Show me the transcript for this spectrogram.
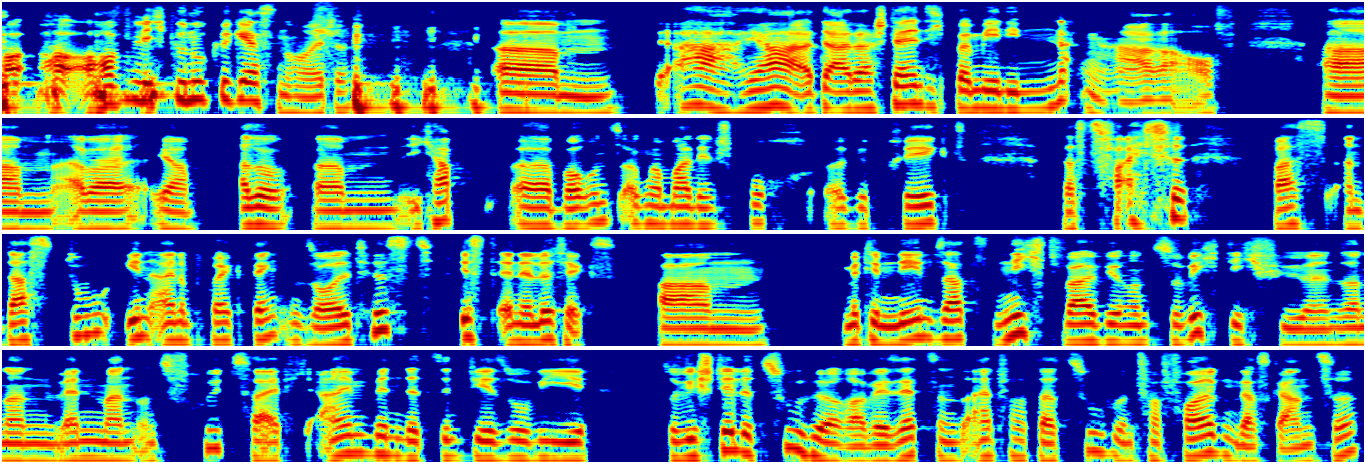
Ho ho hoffentlich genug gegessen heute. ähm, ah, ja, da, da stellen sich bei mir die Nackenhaare auf. Ähm, aber ja, also ähm, ich habe äh, bei uns irgendwann mal den Spruch äh, geprägt. Das zweite, was an das du in einem Projekt denken solltest, ist Analytics. Ähm, mit dem Nebensatz nicht, weil wir uns so wichtig fühlen, sondern wenn man uns frühzeitig einbindet, sind wir so wie so wie stille Zuhörer. Wir setzen uns einfach dazu und verfolgen das Ganze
